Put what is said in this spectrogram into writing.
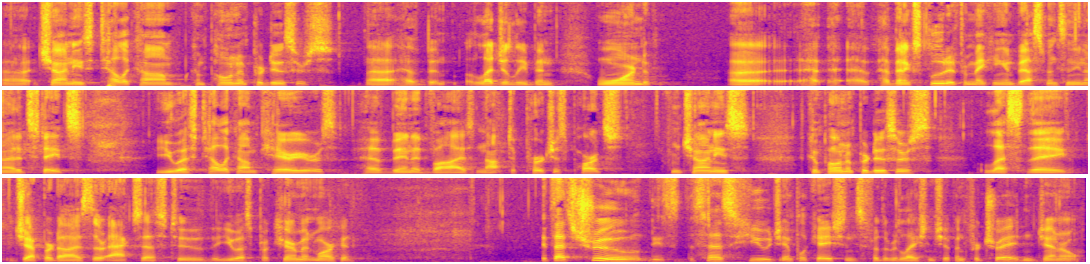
Uh, Chinese telecom component producers uh, have been allegedly been warned uh, have been excluded from making investments in the United States. U.S. telecom carriers have been advised not to purchase parts from Chinese component producers lest they jeopardize their access to the U.S. procurement market. If that's true, this has huge implications for the relationship and for trade in general.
